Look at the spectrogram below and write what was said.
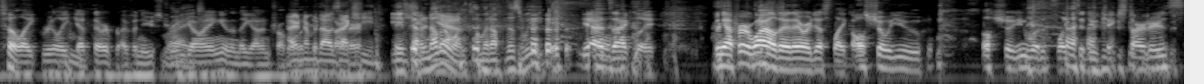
to like really hmm. get their revenue stream right. going, and then they got in trouble. I remember that was actually they've got another yeah. one coming up this week. yeah, exactly. But yeah, for a while there, they were just like, "I'll show you." I'll show you what it's like to do Kickstarters.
